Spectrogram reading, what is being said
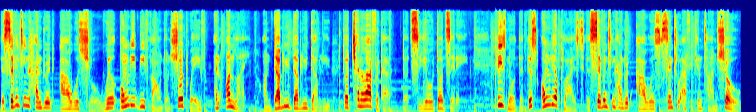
The 1700 hours show will only be found on shortwave and online on www.channelafrica.co.za. Please note that this only applies to the 1700 hours Central African Time show.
